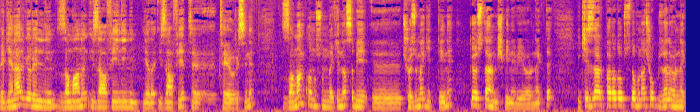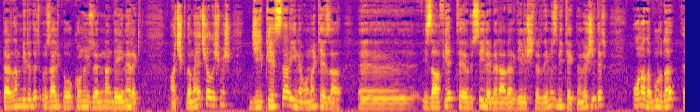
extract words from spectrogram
ve genel göreliliğin, zamanın izafiliğinin ya da izafiyet te- teorisinin zaman konusundaki nasıl bir e, çözüme gittiğini göstermiş bir nevi örnekte. İkizler paradoksu da buna çok güzel örneklerden biridir. Özellikle o konu üzerinden değinerek açıklamaya çalışmış. GPS'ler yine ona keza e, izafiyet teorisiyle beraber geliştirdiğimiz bir teknolojidir. Ona da burada e,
